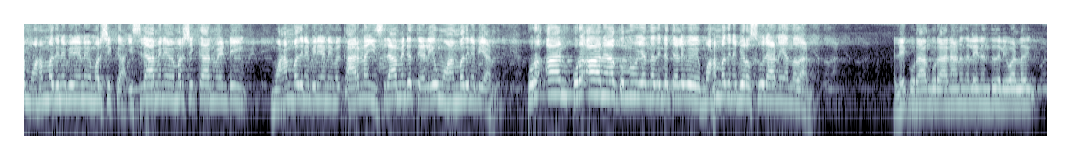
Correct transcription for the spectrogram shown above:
മുഹമ്മദ് നബിനെ വിമർശിക്കുക ഇസ്ലാമിനെ വിമർശിക്കാൻ വേണ്ടി മുഹമ്മദ് നബിനെയാണ് കാരണം ഇസ്ലാമിന്റെ തെളിവ് മുഹമ്മദ് നബിയാണ്. ഖുർആൻ ഖുർആനാക്കുന്നു എന്നതിന്റെ തെളിവ് മുഹമ്മദ് നബി റസൂലാണ് എന്നതാണ്. അല്ലെ ഖുർആൻ ഖുർആനാണ് എന്നുള്ളതിന് എന്ത് തെളിവുള്ളത്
